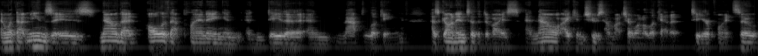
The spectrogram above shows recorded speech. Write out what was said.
And what that means is now that all of that planning and, and data and map looking has gone into the device, and now I can choose how much I want to look at it, to your point. So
